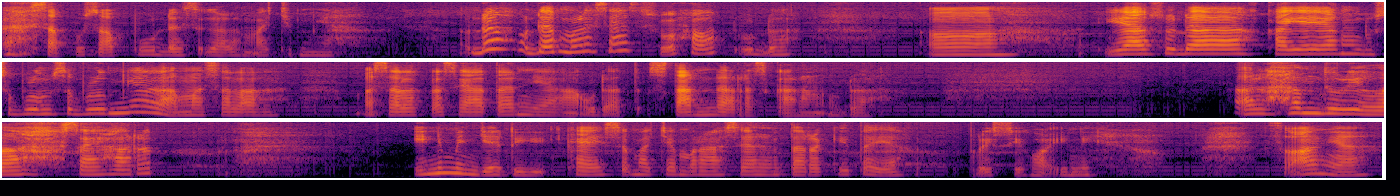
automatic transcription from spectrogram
Ah, sapu-sapu dan segala macamnya. Udah udah mulai sehat. Suhat udah. Uh, ya sudah kayak yang sebelum-sebelumnya lah masalah masalah kesehatan ya udah standar sekarang udah Alhamdulillah saya harap ini menjadi kayak semacam rahasia antara kita ya peristiwa ini soalnya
